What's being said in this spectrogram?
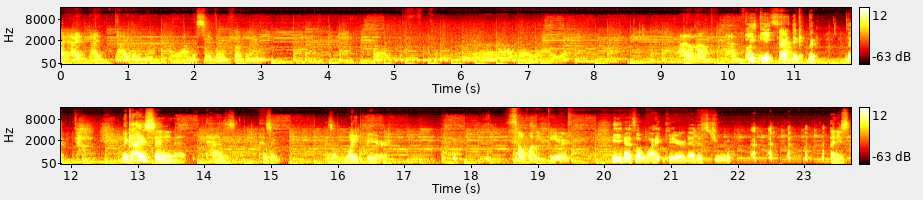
I, I, I, I don't know. I honestly don't fucking know. Uh, I don't know. He, he, all right, the, stumped. the, the, the guy saying it has has a has a white beard. It's a white beard. he has a white beard. That is true. and he's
